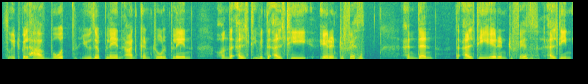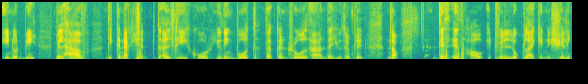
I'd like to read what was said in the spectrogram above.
so it will have both user plane and control plane on the LT with the LT air interface and then the LT air interface LT eNodeB B will have the connection to the LTE core using both the control and the user plane. Now this is how it will look like initially.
